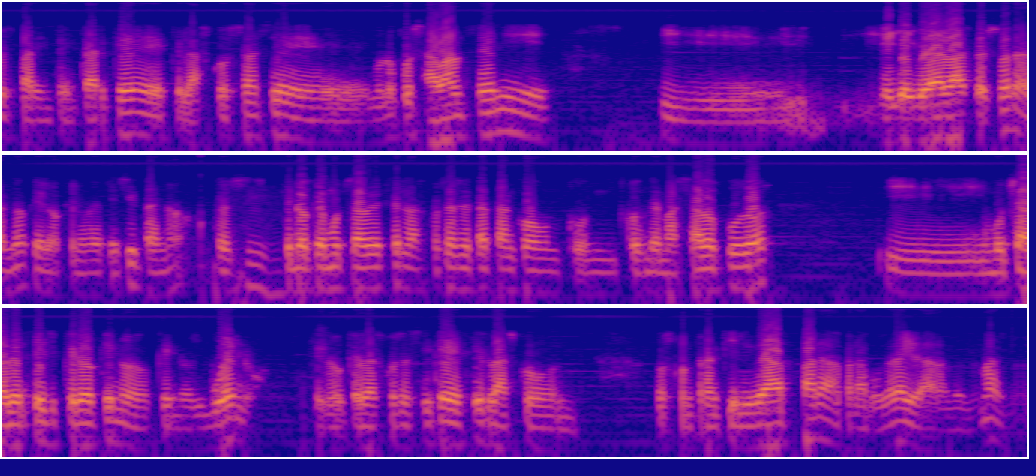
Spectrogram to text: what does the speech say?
pues para intentar que, las cosas eh, bueno pues avancen y, y, ayudar a las personas ¿no? que lo que lo necesitan ¿no? entonces creo que muchas veces las cosas se tratan con, con, demasiado pudor y muchas veces creo que no que no es bueno creo que las cosas hay que decirlas con pues con tranquilidad para, para poder ayudar a los demás ¿no?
